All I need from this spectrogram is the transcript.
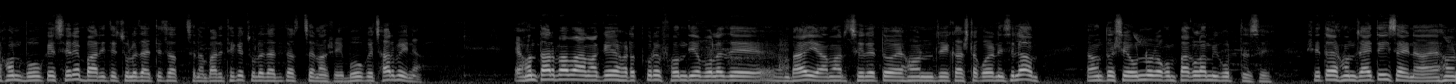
এখন বউকে ছেড়ে বাড়িতে চলে যাইতে চাচ্ছে না, বাড়ি থেকে চলে যাইতে চাচ্ছে না সে। বউকে ছাড়বেই না। এখন তার বাবা আমাকে হঠাৎ করে ফোন দিয়ে বলে যে, ভাই, আমার ছেলে তো এখন যে কাজটা করে নিয়েছিলাম, এখন তো সে অন্যরকম পাগলামি করতেছে। সে তো এখন যাইতেই চায় না। এখন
